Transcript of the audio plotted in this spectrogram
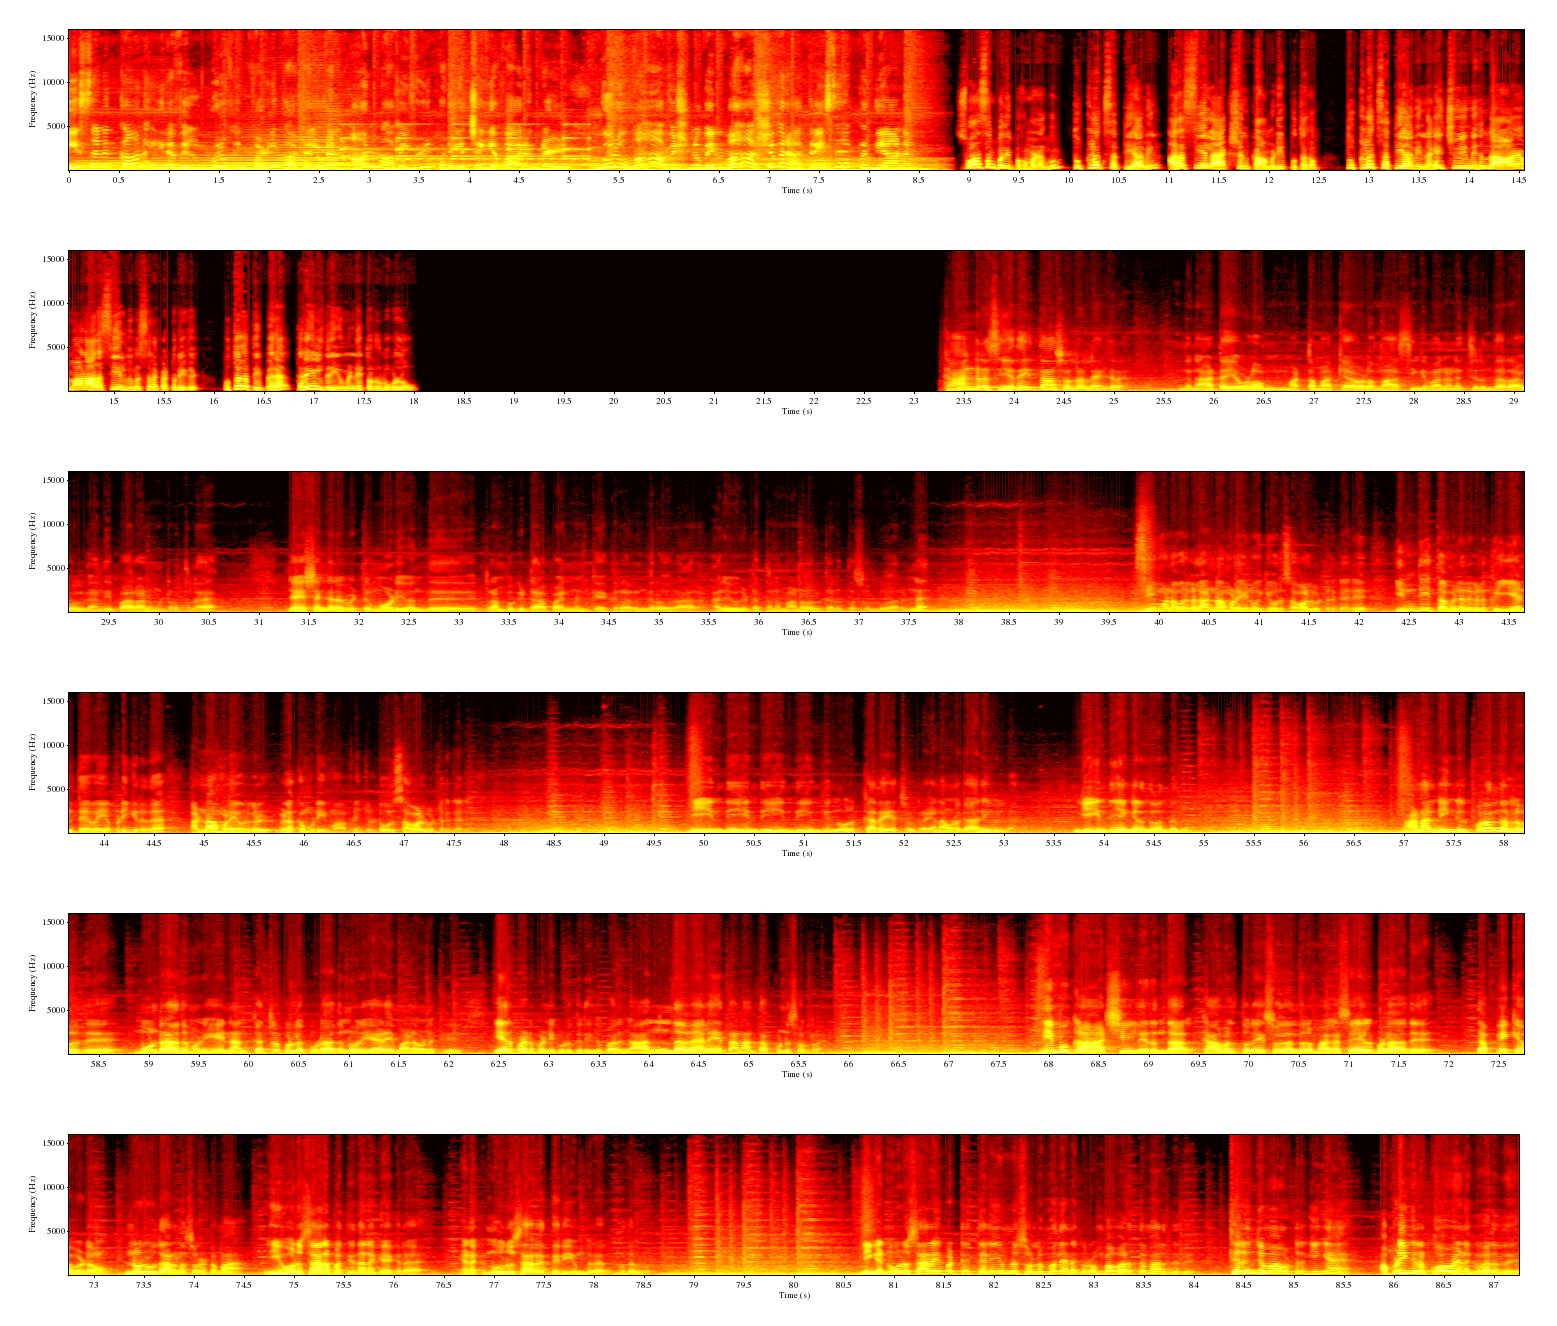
ஈசனுக்கான இரவில் குருவின் வழிகாட்டலுடன் ஆன்மாவை விழிப்படைய செய்ய வாருங்கள். குரு மகாவிஷ்ணுவின் மகா சிவராத்திரி சிறப்பு தியானம். சுவாசம் பதிப்பகம் வழங்கும் துக்ளக் சத்யாவின் அரசியல் ஆக்ஷன் காமெடி புத்தகம். துக்ளக் சத்யாவின் நகைச்சுவை மிகுந்த ஆழமான அரசியல் விமர்சன கட்டுரைகள். புத்தகத்தை பெற திரையில் தெரியும் எண்ணை தொடர்பு கொள்ளவும். காங்கிரஸ் எதைத்தான் சொல்லலைங்கிற? இந்த நாட்டை எவ்வளோ மட்டமாக கேவலமாக அசிங்கமாக நினச்சிருந்தா ராகுல் காந்தி பாராளுமன்றத்தில்? ஜெய்சங்கரை விட்டு மோடி வந்து ட்ரம்ப்பு கிட்ட அப்பாயின்மெண்ட் கேட்குறாருங்கிற ஒரு அ- அறிவுகட்டத்தனமான ஒரு கருத்தை சொல்லுவாருன்னு சீமான் அவர்கள் அண்ணாமலையை நோக்கி ஒரு சவால் விட்டிருக்காரு. இந்தி தமிழர்களுக்கு ஏன் தேவை அப்படிங்கிறத அண்ணாமலை அவர்கள் விளக்க முடியுமா அப்படின்னு சொல்லிட்டு ஒரு சவால் விட்டிருக்காரு. நீ இந்தி இந்தி இந்தி இந்தின்னு ஒரு கதையை சொல்கிற ஏன்னா உனக்கு அறிவில்லை இங்கே இந்தி எங்கேருந்து வந்தது? ஆனால் நீங்கள் புறந்தள்ளுவது மூன்றாவது மொழியை நான் கற்றுக்கொள்ளக்கூடாதுன்னு ஒரு ஏழை மாணவனுக்கு ஏற்பாடு பண்ணி கொடுக்குறீங்க பாருங்கள் அந்த வேலையை தான் நான் தப்புன்னு சொல்கிறேன் திமுக ஆட்சியில் இருந்தால் காவல்துறை சுதந்திரமாக செயல்படாது தப்பிக்க விடும். இன்னொரு உதாரணம் சொல்லட்டுமா? நீ ஒரு சாரை பற்றி தானே கேட்குற எனக்கு நூறு சாரை தெரியுங்கிறார் முதல்வர். நீங்கள் நூறு சாரை பற்றி தெரியும்னு சொல்லும்போது எனக்கு ரொம்ப வருத்தமாக இருந்தது. தெரிஞ்சுமா விட்டுருக்கீங்க? அப்படிங்கிற கோவம் எனக்கு வருது.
